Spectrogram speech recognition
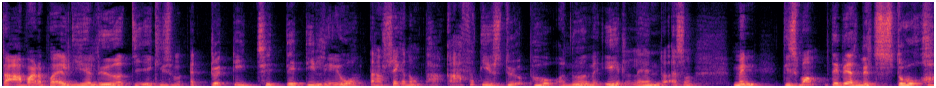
der arbejder på alle de her ledere, de ikke ligesom er dygtige til det, de laver. Der er jo sikkert nogle paragrafer, de har styr på, og noget med et eller andet. Altså, men det er som om, det der lidt store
